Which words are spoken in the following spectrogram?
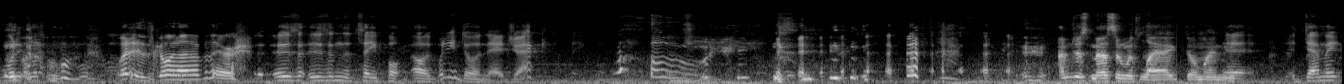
what, what, what, what is going on up there? who's, who's in the teapot? Oh, what are you doing there, Jack? Whoa. I'm just messing with lag. Don't mind me. Uh, damage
